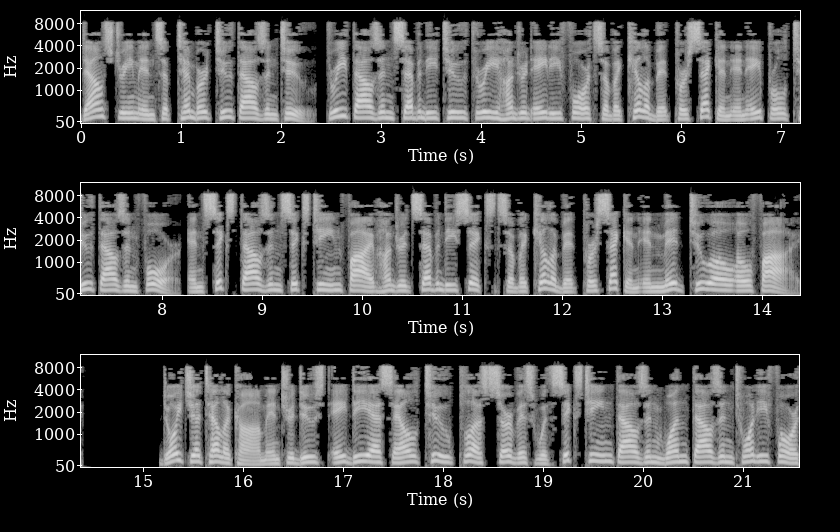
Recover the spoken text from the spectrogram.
downstream in September 2002, 3072 384 of a kilobit per second in April 2004, and 6016 576 of a kilobit per second in mid-2005. Deutsche Telekom introduced ADSL2 Plus service with 16,000 1024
